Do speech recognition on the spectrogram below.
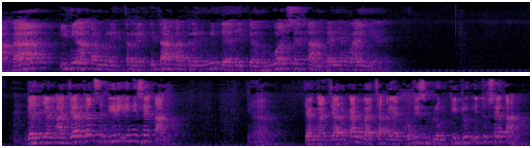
Maka ini akan kita akan terlindungi dari gangguan setan dan yang lainnya. Dan yang ajarkan sendiri ini setan. Ya, yang ngajarkan baca ayat kursi sebelum tidur itu setan.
